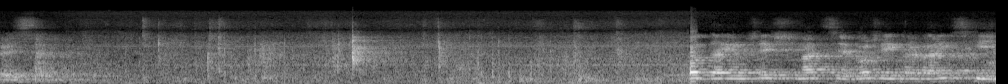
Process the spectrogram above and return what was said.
Chryste. Oddaję cześć Matce Bożej Kalwaryjskiej.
